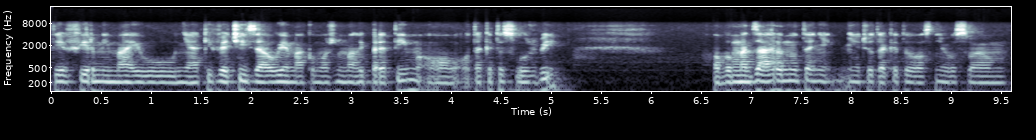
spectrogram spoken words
tie firmy majú nejaký väčší záujem, ako možno mali predtým o, o takéto služby? Alebo mať zahrnuté nie, niečo takéto vlastne vo svojom,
